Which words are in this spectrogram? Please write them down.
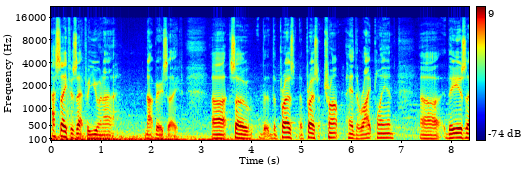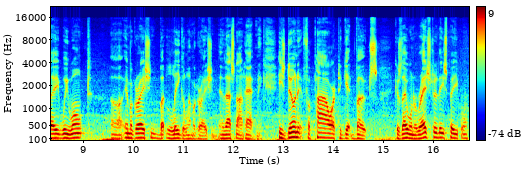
How safe is that for you and I? Not very safe. Uh, so the, the president, President Trump had the right plan. Uh, there is a we want uh, immigration, but legal immigration, and that's not happening. He's doing it for power to get votes because they want to register these people,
